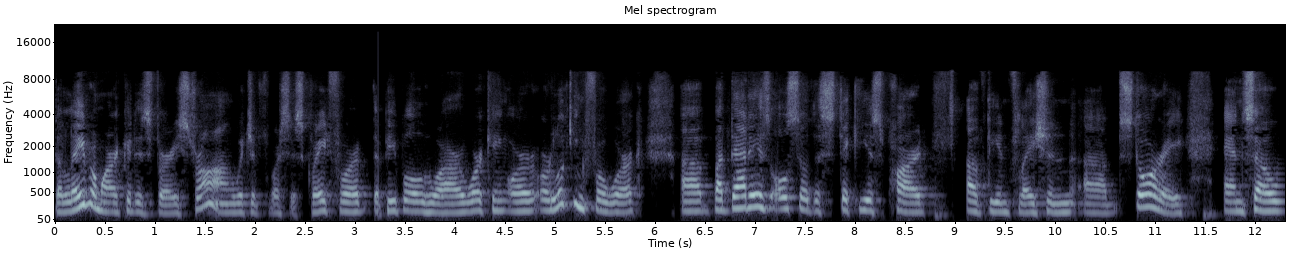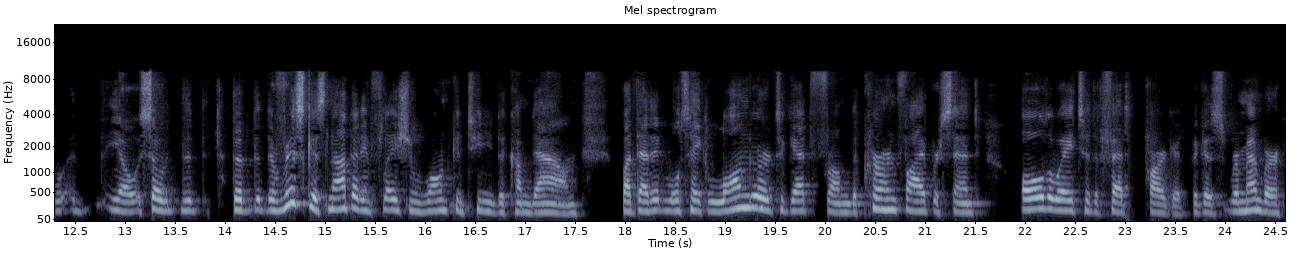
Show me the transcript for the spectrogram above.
the labor market is very strong, which of course is great for the people who are working or, or looking for work. Uh, but that is also the stickiest part of the inflation uh, story. And so, you know, so the, the, the risk is not that inflation won't continue to come down, but that it will take longer to get from the current 5% all the way to the Fed target. Because remember,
